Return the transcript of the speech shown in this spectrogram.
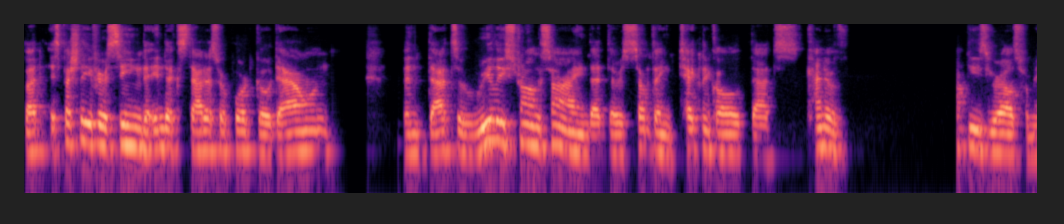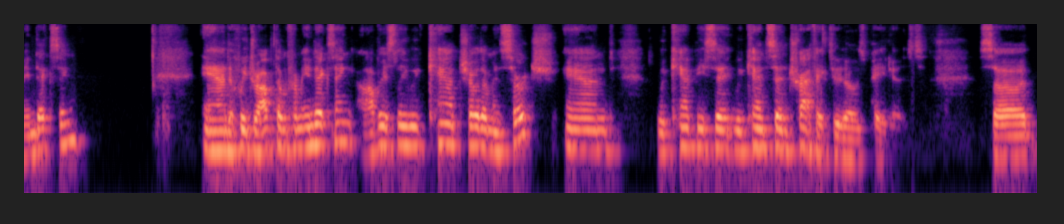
But especially if you're seeing the index status report go down, then that's a really strong sign that there's something technical that's kind of these URLs from indexing. And if we drop them from indexing, obviously we can't show them in search, and we can't be saying we can't send traffic to those pages. So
